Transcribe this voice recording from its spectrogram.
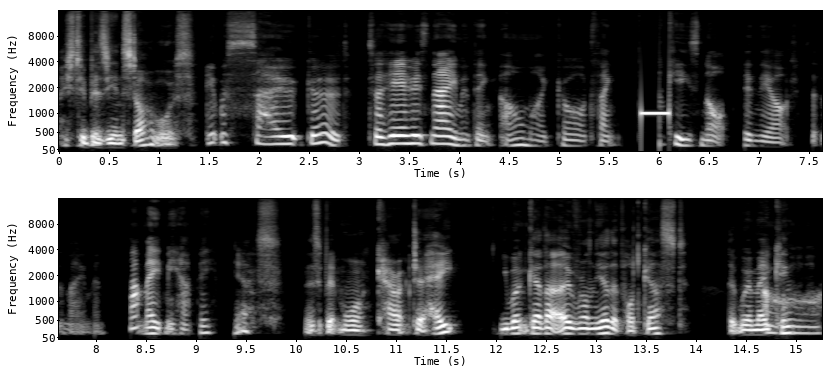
He's too busy in Star Wars. It was so good to hear his name and think, oh my God, thank fuck he's not in The Archers at the moment. That made me happy. Yes, there's a bit more character hate. You won't get that over on the other podcast. that we're making. Oh.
